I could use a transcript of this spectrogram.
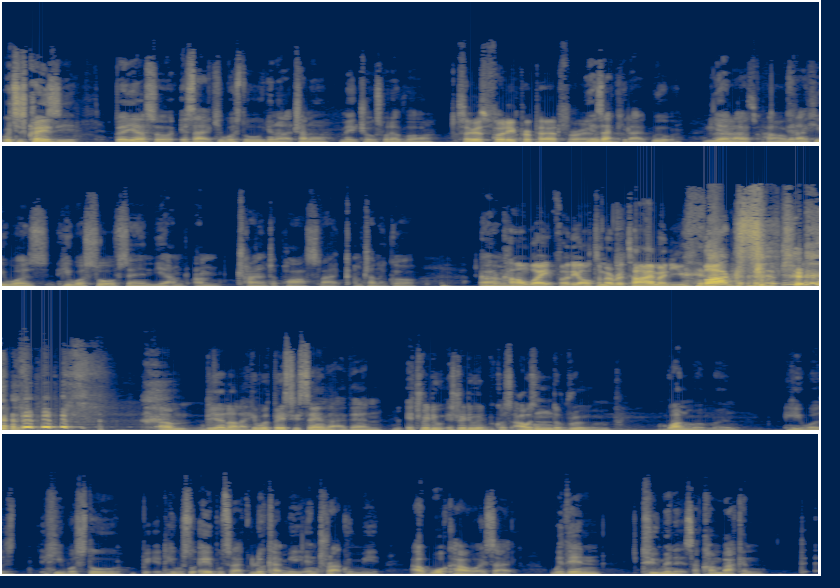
which is crazy. But yeah, so it's like he was still, you know, like trying to make jokes, whatever. So he was fully prepared for it. Yeah, exactly. Like we, yeah, like that's powerful. yeah, like he was, he was sort of saying, yeah, I'm, I'm trying to pass. Like I'm trying to go. I can't wait for the ultimate retirement. You fucks. Um, but yeah, no, like he was basically saying that, and then it's really, it's really weird because I was in the room. One moment, he was, he was still, he was still able to like look at me, interact with me. I walk out. It's like within two minutes, I come back and,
